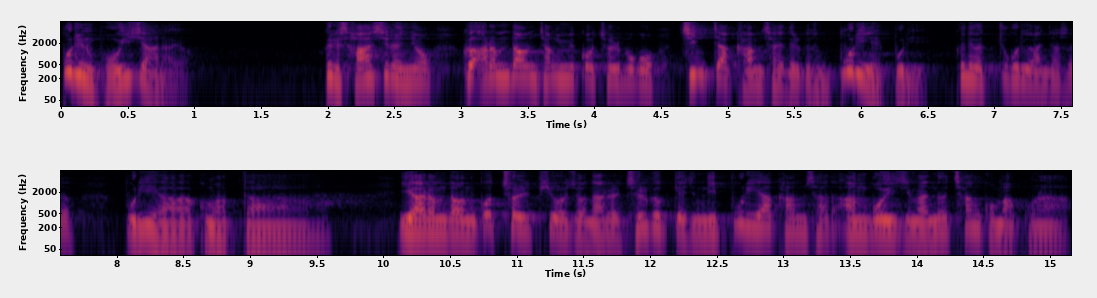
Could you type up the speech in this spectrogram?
뿌리는 보이지 않아요. 그러니까 사실은요, 그 아름다운 장미꽃을 보고 진짜 감사해야 될 것은 뿌리예요, 뿌리. 그 내가 쭈그리고 앉아서 뿌리야, 고맙다. 이 아름다운 꽃을 피워줘. 나를 즐겁게 해준 네 뿌리야, 감사하다. 안 보이지만 너 참 고맙구나.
